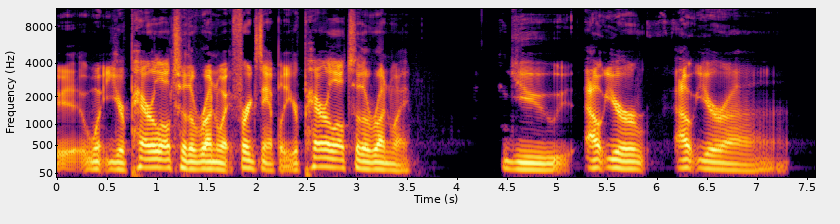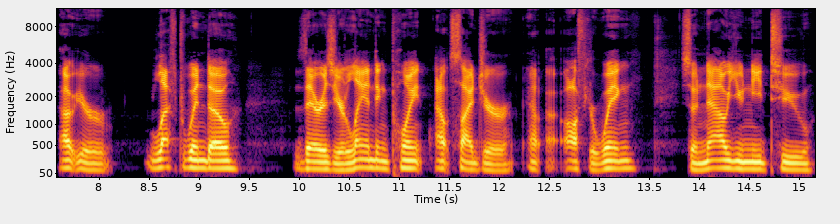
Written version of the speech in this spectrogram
uh, you're parallel to the runway. For example, you're parallel to the runway you out your out your uh, out your left window there is your landing point outside your uh, off your wing. So now you need to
